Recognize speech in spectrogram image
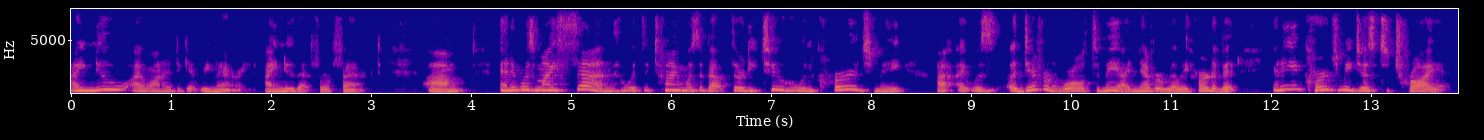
I knew I wanted to get remarried. I knew that for a fact. Um, and it was my son, who at the time was about 32, who encouraged me. I, it was a different world to me. I'd never really heard of it. And he encouraged me just to try it.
